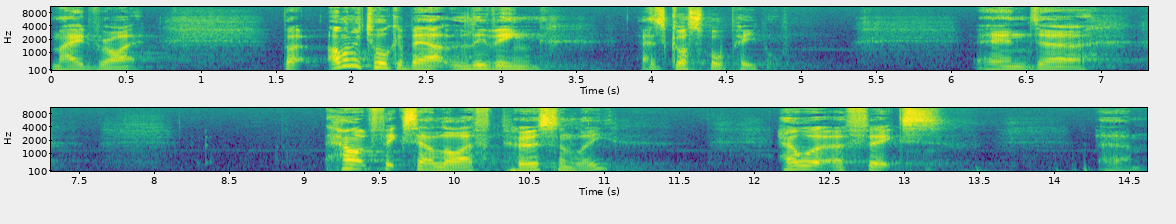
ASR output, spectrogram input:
made right. But I want to talk about living as gospel people and uh, how it affects our life personally, how it affects um,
